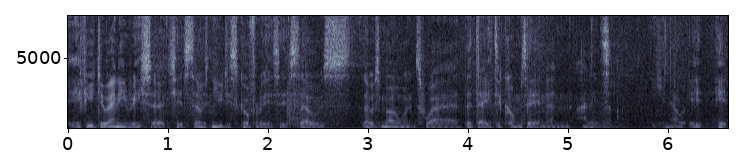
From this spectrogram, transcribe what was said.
if you do any research, it's those new discoveries, it's those those moments where the data comes in and, and it's you know it, it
